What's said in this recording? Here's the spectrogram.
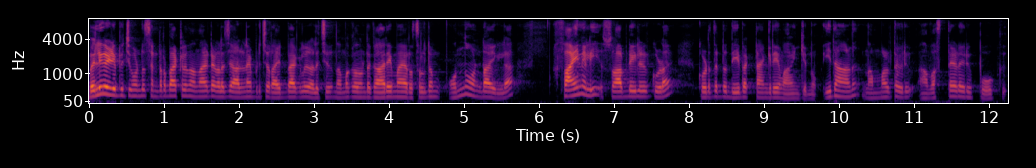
ബലി കഴിപ്പിച്ചുകൊണ്ട് സെന്റർ ബാക്കിൽ നന്നായിട്ട് കളിച്ച് ആളിനെ പിടിച്ച് റൈറ്റ് ബാക്കിൽ കളിച്ച് നമുക്കതുകൊണ്ട് കാര്യമായ റിസൾട്ടും ഒന്നും ഉണ്ടായില്ല. ഫൈനലി സ്വാബ് ഡീലിൽ കൂടെ കൊടുത്തിട്ട് ദീപക് ടാങ്കരിയെ വാങ്ങിക്കുന്നു. ഇതാണ് നമ്മളുടെ ഒരു അവസ്ഥയുടെ ഒരു പോക്ക്.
